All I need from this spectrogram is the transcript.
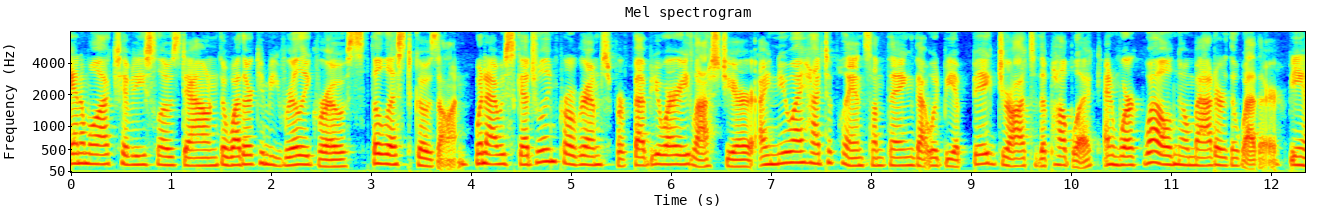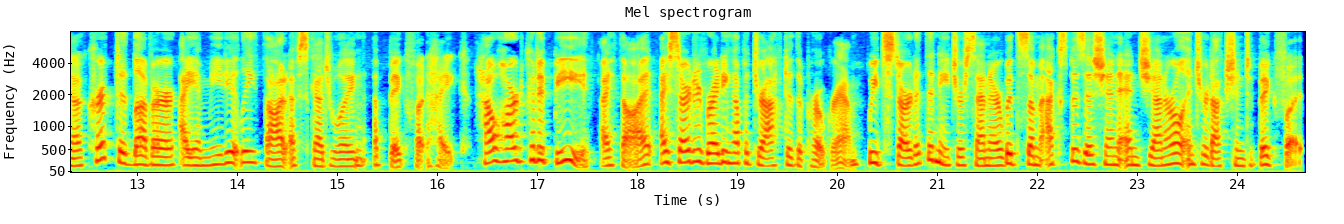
animal activity slows down, the weather can be really gross, the list goes on. When I was scheduling programs for February last year, I knew I had to plan something that would be a big draw to the public and work well no matter the weather. Being a cryptid lover, I immediately thought of scheduling a Bigfoot hike. How hard could it be? I thought. I started writing up a draft of the program. We'd start at the Nature Center with some exposition and general introduction to Bigfoot.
